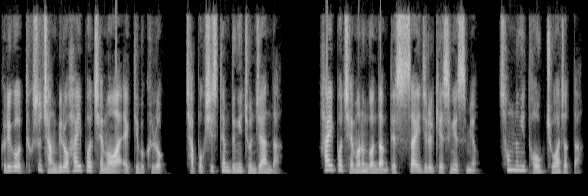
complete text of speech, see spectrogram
그리고 특수 장비로 하이퍼 제머와 액티브 클록, 자폭 시스템 등이 존재한다. 하이퍼 제머는 건담 데스 사이즈를 계승했으며 성능이 더욱 좋아졌다.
